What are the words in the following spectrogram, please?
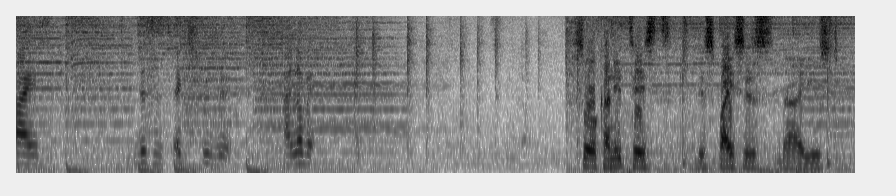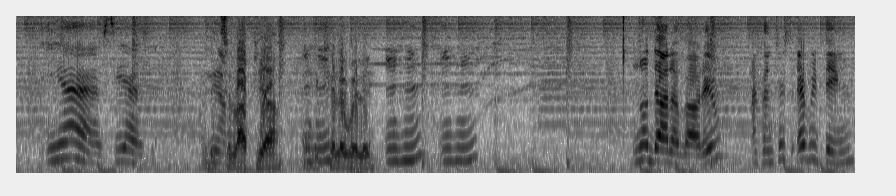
Guys, this is exquisite. I love it. So can you taste the spices that I used Yes, yes. on the Yeah. tilapia and the Mhm. kelewele? Mm-hmm, mm-hmm. No doubt about it. I can taste everything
